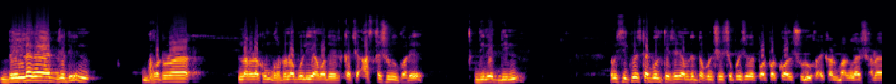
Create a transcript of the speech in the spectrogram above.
বেলডাঙার যেদিন ঘটনা নানা রকম ঘটনাবলী আমাদের কাছে আসতে শুরু করে দিনের দিন আমি সিকোয়েন্সটা বলতে চাই, আমাদের তখন শীর্ষ পরিষদের পরপর কল শুরু হয়, কারণ বাংলার সারা,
